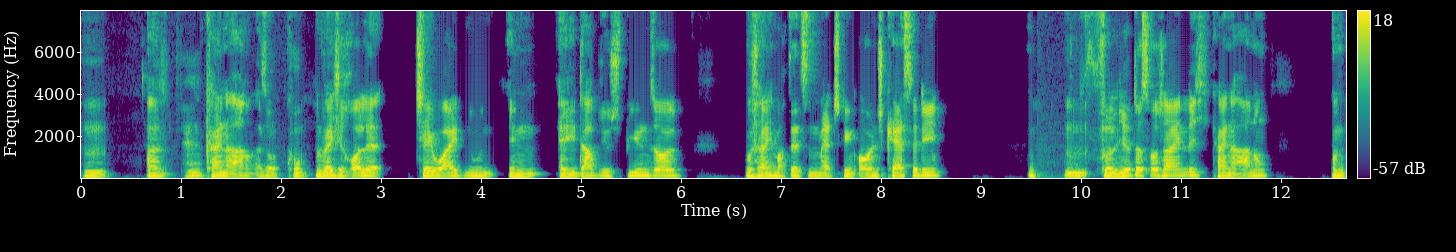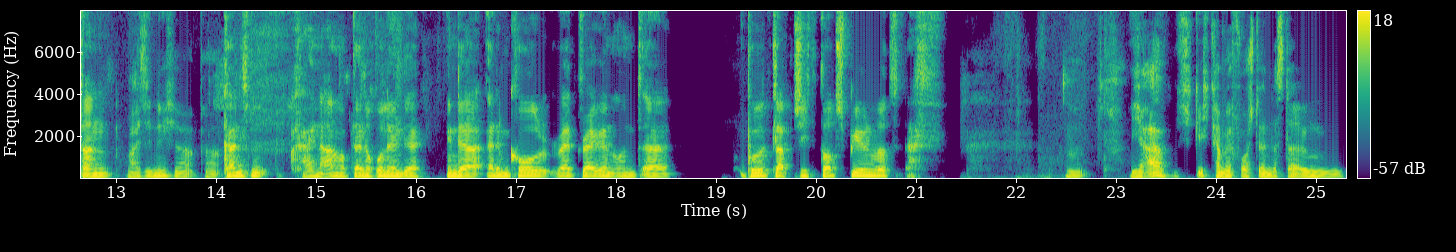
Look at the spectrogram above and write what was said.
Mhm. Also, keine Ahnung. Also, cool. und welche Rolle Jay White nun in AEW spielen soll. Wahrscheinlich macht er jetzt ein Match gegen Orange Cassidy. Verliert das wahrscheinlich, keine Ahnung. Und dann. Weiß ich nicht, ja. ja. Kann ich mir, keine Ahnung, ob der eine Rolle in der, in der Adam Cole, Red Dragon und äh, Bullet Club Geschichte dort spielen wird. Hm. Ja, ich, ich kann mir vorstellen, dass da irgend,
